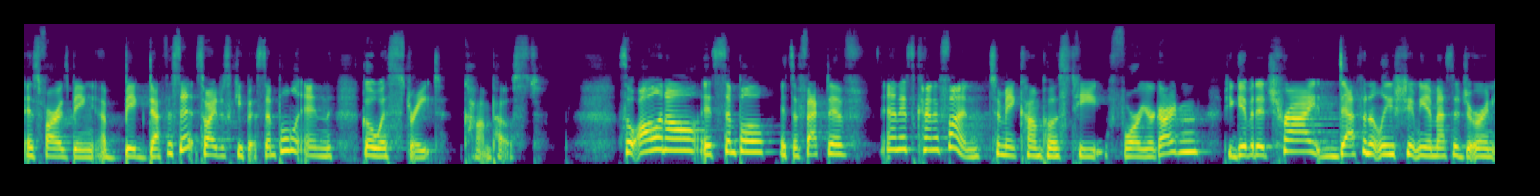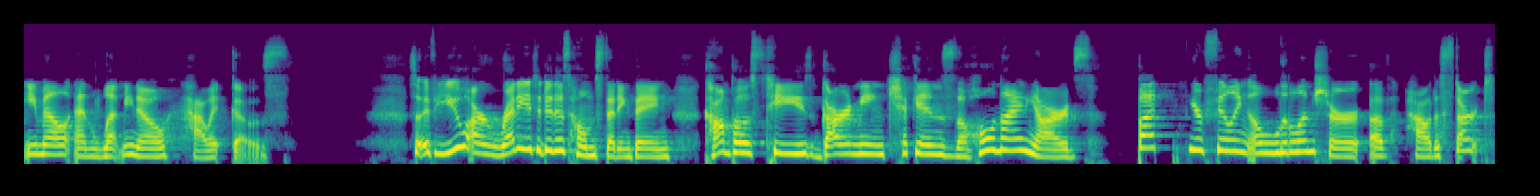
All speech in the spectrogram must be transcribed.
as far as being a big deficit so i just keep it simple and go with straight compost. So all in all it's simple it's effective and it's kind of fun to make compost tea for your garden. If you give it a try, definitely shoot me a message or an email and let me know how it goes. So, if you are ready to do this homesteading thing, compost teas, gardening, chickens, the whole nine yards, but you're feeling a little unsure of how to start,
